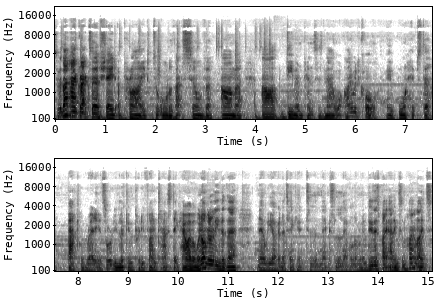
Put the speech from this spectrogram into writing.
So with that Agrax Earthshade applied to all of that silver armor, our Daemon Prince is now what I would call a Warhipster battle ready. It's already looking pretty fantastic. However, we're not going to leave it there. No, we are going to take it to the next level. And we're going to do this by adding some highlights.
